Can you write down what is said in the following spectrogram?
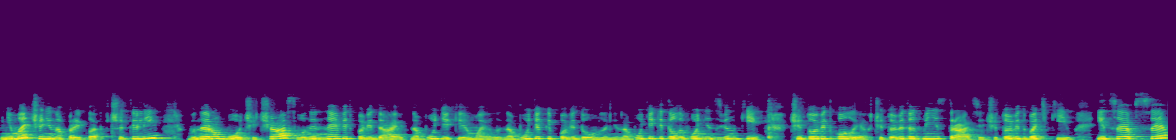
В Німеччині, наприклад, вчителі в неробочий час вони не відповідають на будь-які емейли, на будь-які повідомлення, на будь-які телефонні дзвінки, чи то від колег, чи то від адміністрації, чи то від батьків. І це все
